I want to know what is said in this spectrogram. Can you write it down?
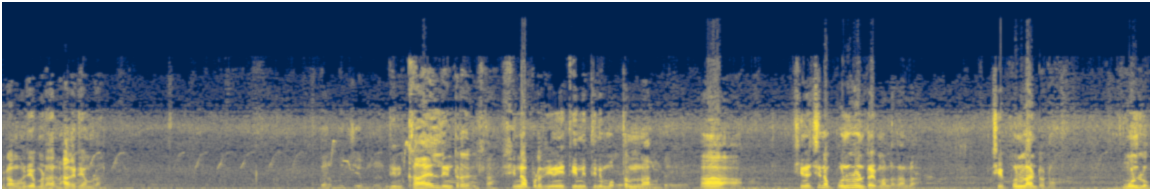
బ్రహ్మజముడా నాగజముడా? దీని కాయలు తింటారు తెలుసా? చిన్నప్పుడు తిని తిని తిని మొత్తం చిన్న చిన్న పుండ్లు ఉంటాయి మళ్ళీ దానిలో చి పుండ్లు అంటున్నా. ముండ్లు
